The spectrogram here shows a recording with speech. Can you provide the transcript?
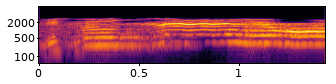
بسم الله الرحمن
